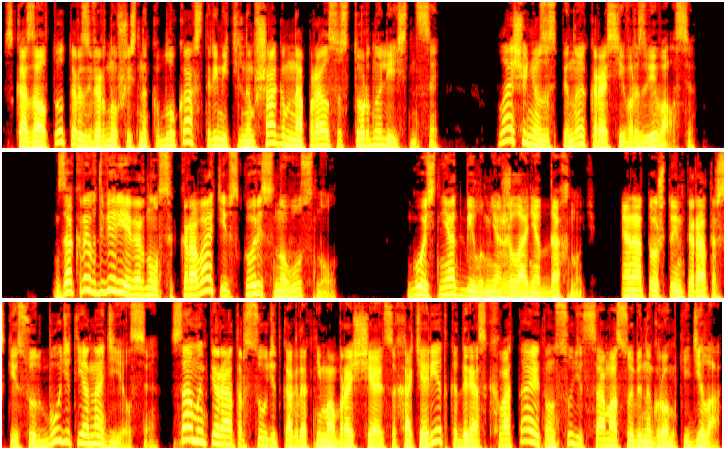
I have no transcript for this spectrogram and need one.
— сказал тот и, развернувшись на каблуках, стремительным шагом направился в сторону лестницы. Плащ у него за спиной красиво развивался. Закрыв дверь, я вернулся к кровати и вскоре снова уснул. Гость не отбил у меня желание отдохнуть. А на то, что императорский суд будет, я надеялся. Сам император судит, когда к нему обращаются, хотя редко дрязг хватает, он судит сам особенно громкие дела.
